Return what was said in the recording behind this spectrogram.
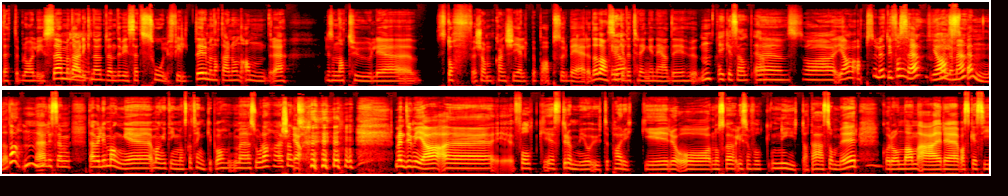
dette blå lyset. Men da er det ikke nødvendigvis et solfilter, men at det er noen andre liksom, naturlige stoffer som kanskje hjelper på å absorbere det, da, så Ja. ikke det trenger ned i huden. Ikke sant? Ja. Eh, så ja, absolutt. Vi får se. Ja, Følge med. spennende, da. Det, er liksom, det er veldig mange, mange ting man skal tenke på med sola, har jeg skjønt. Men du Mia, eh, folk strømmer jo ut til parker, og nå skal liksom folk nyte at det er sommer. Koronaen er, eh, hva skal jeg si,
